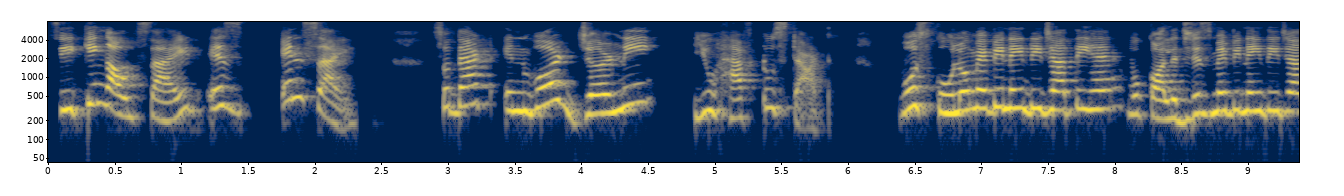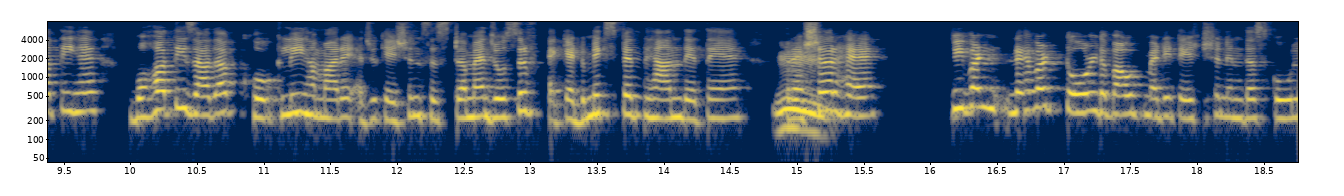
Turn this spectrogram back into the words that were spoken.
seeking outside is inside so that inward journey you have to start. वो स्कूलों में भी नहीं दी जाती है वो कॉलेजेस में भी नहीं दी जाती है। बहुत ही ज़्यादा खोखली हमारे एजुकेशन सिस्टम है जो सिर्फ़ एकेडमिक्स पे ध्यान देते हैं। प्रेशर है। We were never told about meditation in the school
